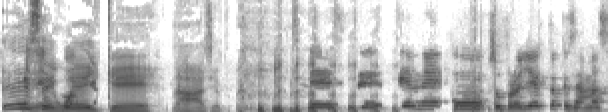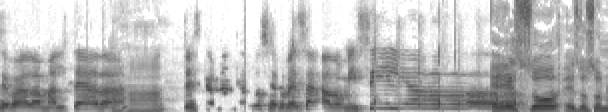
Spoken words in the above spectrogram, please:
ese güey que. No, es cierto. Este, tiene su proyecto que se llama Cebada Malteada. Ajá. Te está mandando cerveza a domicilio. Eso, esos son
